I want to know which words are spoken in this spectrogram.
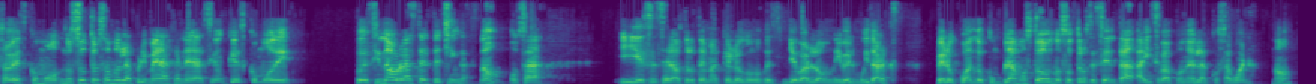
¿sabes? Como nosotros somos la primera generación que es como de, pues si no ahorraste, te chingas, ¿no? O sea, y ese será otro tema que luego es llevarlo a un nivel muy darks, pero cuando cumplamos todos nosotros 60, ahí se va a poner la cosa buena, ¿no?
